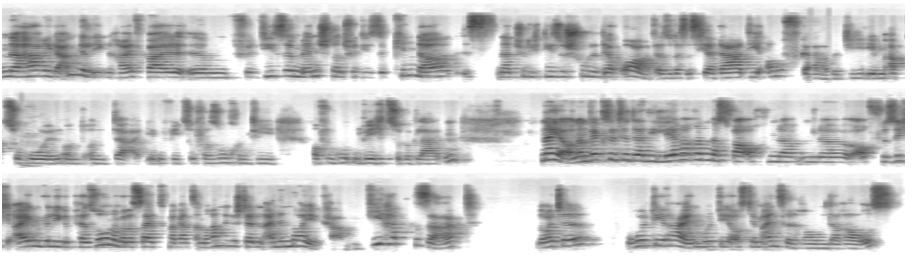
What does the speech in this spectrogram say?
eine haarige Angelegenheit, weil ähm, für diese Menschen und für diese Kinder ist natürlich diese Schule der Ort. Also das ist ja da die Aufgabe, die eben abzuholen und, und da irgendwie zu versuchen, die auf einen guten Weg zu begleiten. Naja, und dann wechselte da die Lehrerin, das war auch eine, eine, auch für sich eigenwillige Person, aber das sei jetzt mal ganz am Rande gestellt, und eine neue kam. Die hat gesagt, Leute, holt die rein, holt die aus dem Einzelraum da raus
